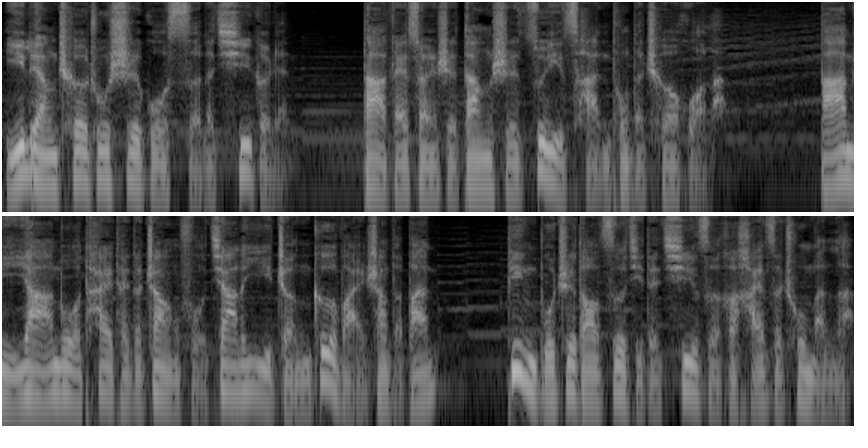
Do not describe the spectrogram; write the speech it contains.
一辆车出事故死了七个人，大概算是当时最惨痛的车祸了。达米亚诺太太的丈夫加了一整个晚上的班，并不知道自己的妻子和孩子出门了。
